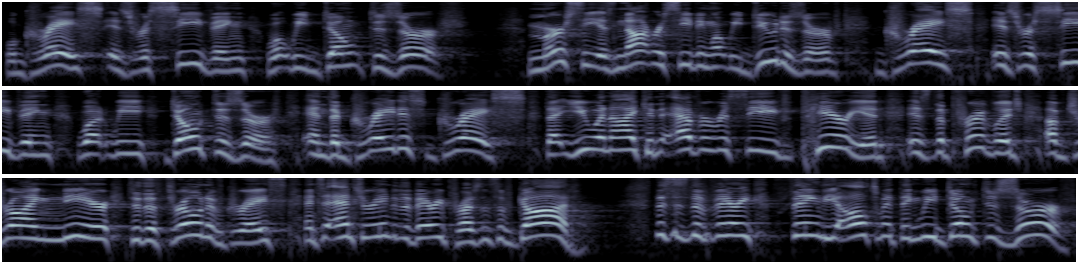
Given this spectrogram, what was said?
Well, grace is receiving what we don't deserve. Mercy is not receiving what we do deserve. Grace is receiving what we don't deserve. And the greatest grace that you and I can ever receive, period, is the privilege of drawing near to the throne of grace and to enter into the very presence of God. This is the very thing, the ultimate thing we don't deserve.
